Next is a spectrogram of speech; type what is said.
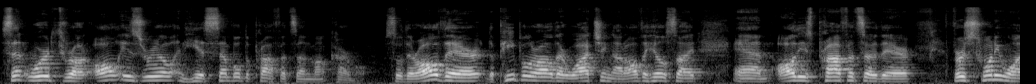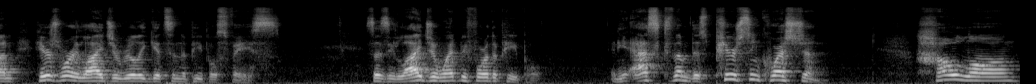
sent word throughout all Israel, and he assembled the prophets on Mount Carmel. So they're all there. The people are all there watching on all the hillside, and all these prophets are there. Verse 21, here's where Elijah really gets in the people's face. It says, Elijah went before the people, and he asks them this piercing question How long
